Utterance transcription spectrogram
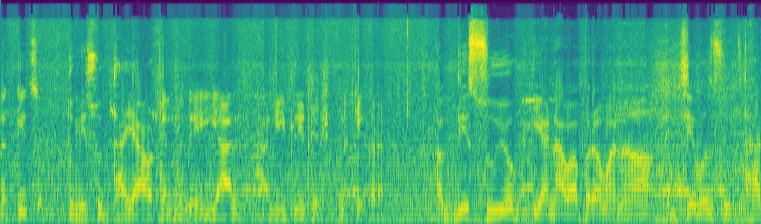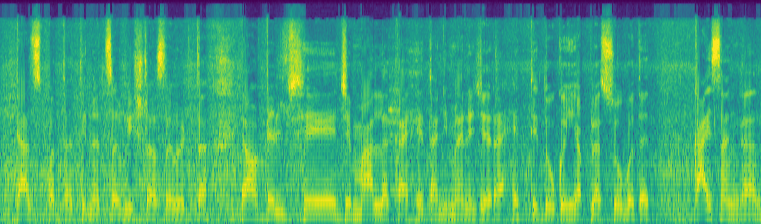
नक्कीच तुम्ही सुद्धा या हॉटेलमध्ये याल आणि इथली टेस्ट नक्की कराल अगदी सुयोग या नावाप्रमाणे जेवणसुद्धा त्याच पद्धतीनं चविष्ट असं भेटतं. या हॉटेलचे जे मालक आहेत आणि मॅनेजर आहेत ते दोघंही आपल्यासोबत आहेत. काय सांगाल?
